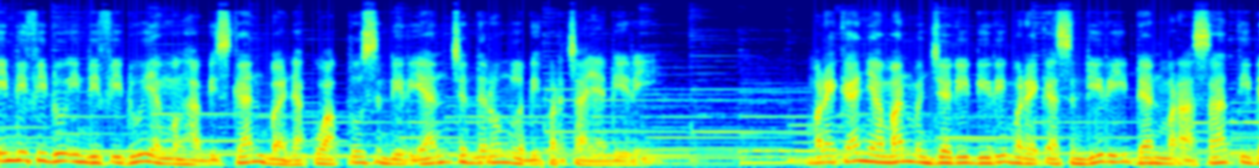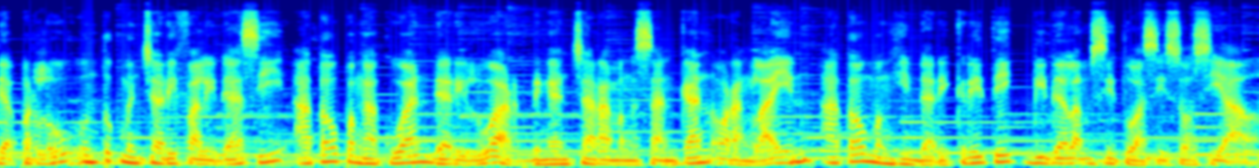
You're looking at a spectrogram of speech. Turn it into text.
Individu-individu yang menghabiskan banyak waktu sendirian cenderung lebih percaya diri. Mereka nyaman menjadi diri mereka sendiri dan merasa tidak perlu untuk mencari validasi atau pengakuan dari luar dengan cara mengesankan orang lain atau menghindari kritik di dalam situasi sosial.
